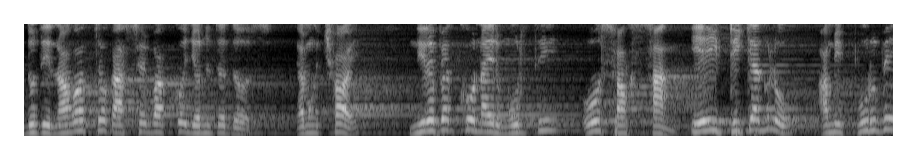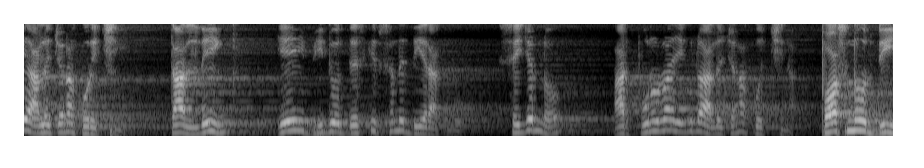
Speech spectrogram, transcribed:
দুটি নগদক আশ্রয় বাক্য জনিত দোষ এবং ছয়, নিরপেক্ষ ন্যায়ের মূর্তি ও সংস্থান। এই টিকাগুলো আমি পূর্বে আলোচনা করেছি। তার লিঙ্ক এই ভিডিও ডেসক্রিপশনে দিয়ে রাখব। সেই জন্য আর পুনরায় এগুলো আলোচনা করছি না। প্রশ্ন ডি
